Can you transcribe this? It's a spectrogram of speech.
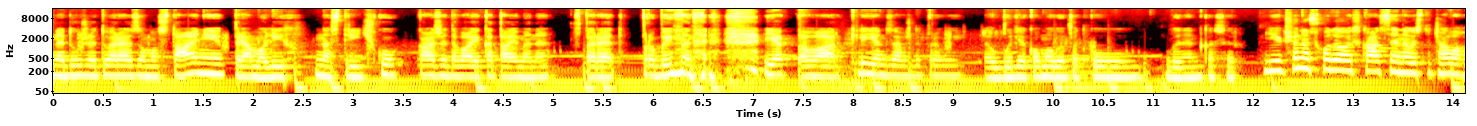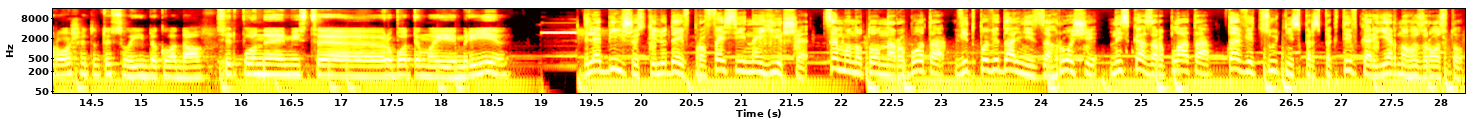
не дуже тверезому стані, прямо ліг на стрічку. Каже, давай катай мене вперед, пробий мене як товар. Клієнт завжди правий. У будь-якому випадку винен касир. Якщо не сходилось каси, не вистачало грошей, то ти свої докладав. Сільпо не місце роботи моєї мрії. Для більшості людей в професії найгірше це монотонна робота, відповідальність за гроші, низька зарплата та відсутність перспектив кар'єрного зросту.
